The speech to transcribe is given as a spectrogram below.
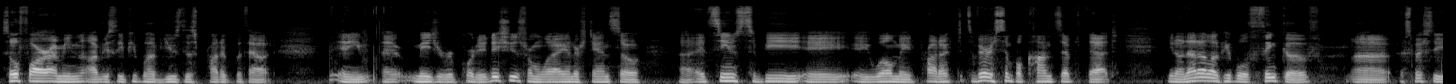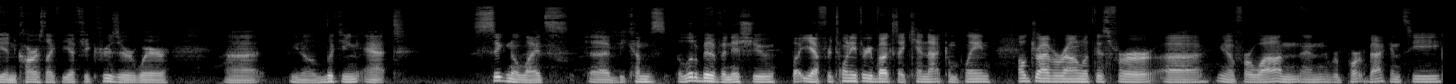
So far, I mean, obviously people have used this product without any uh, major reported issues from what I understand. So uh, it seems to be a, a well-made product. It's a very simple concept that, you know, not a lot of people think of, uh, especially in cars like the FJ Cruiser where, uh, you know, looking at signal lights uh, becomes a little bit of an issue. But yeah, for 23 bucks, I cannot complain. I'll drive around with this for, uh, you know, for a while and, and report back and see,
